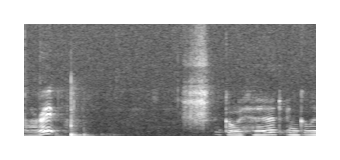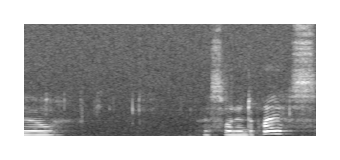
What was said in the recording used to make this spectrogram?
All right. Go ahead and glue this one into place.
